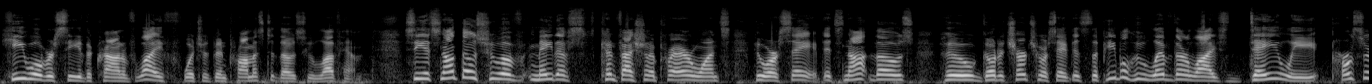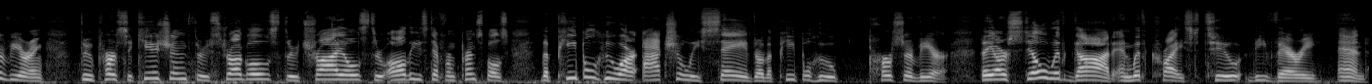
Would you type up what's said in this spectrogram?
He will receive the crown of life, which has been promised to those who love him. See, it's not those who have made a confession of prayer once who are saved. It's not those who go to church who are saved. It's the people who live their lives daily, persevering through persecution, through struggles, through trials, through all these different principles. The people who are actually saved are the people who persevere. They are still with God and with Christ to the very end.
